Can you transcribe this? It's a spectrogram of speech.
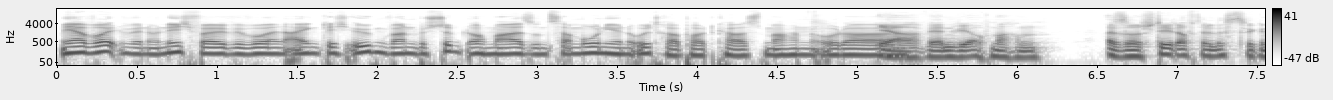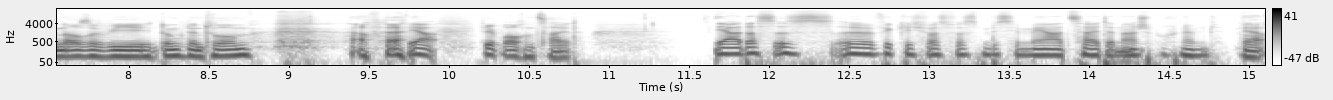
Mehr wollten wir noch nicht, weil wir wollen eigentlich irgendwann bestimmt noch mal so einen Zamonien Ultra Podcast machen oder Ja, werden wir auch machen. Also steht auf der Liste genauso wie Dunklen Turm. Aber Ja. wir brauchen Zeit. Ja, das ist äh, wirklich was, was ein bisschen mehr Zeit in Anspruch nimmt. Ja.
